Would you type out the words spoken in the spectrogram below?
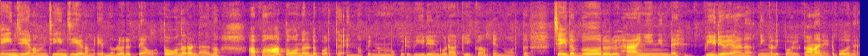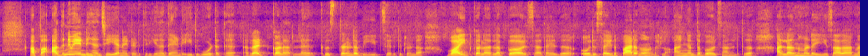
ചേഞ്ച് ചെയ്യണം ചേഞ്ച് ചെയ്യണം എന്നുള്ളൊരു തോന്നലുണ്ടായിരുന്നു. അപ്പോൾ ആ തോന്നലിന്റെ പുറത്ത് എന്നാൽ പിന്നെ നമുക്കൊരു വീഡിയോയും കൂടെ ആക്കിയേക്കാം എന്നോർത്ത് ചെയ്ത വേറൊരു ഹാങ്ങിങ്ങിന്റെ വീഡിയോയാണ് നിങ്ങളിപ്പോൾ കാണാനായിട്ട് പോകുന്നത്. അപ്പോൾ അതിനു വേണ്ടി ഞാൻ ചെയ്യാനായിട്ട് എടുത്തിരിക്കുന്നത് ദേണ്ട ഇത് കൂട്ടത്ത് റെഡ് കളറിൽ ക്രിസ്റ്റലിന്റെ ബീഡ്സ് എടുത്തിട്ടുണ്ട്. വൈറ്റ് കളറിൽ പേൾസ് അതായത് ഒരു സൈഡ് പരന്നതുണ്ടല്ലോ അങ്ങനത്തെ പേൾസ് ആണ് എടുത്തത്. അല്ലാതെ നമ്മുടെ ഈ സാധാരണ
